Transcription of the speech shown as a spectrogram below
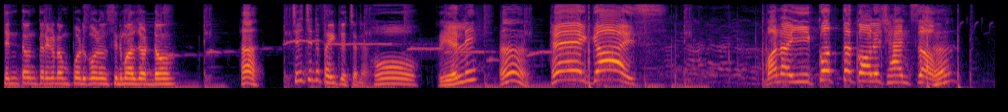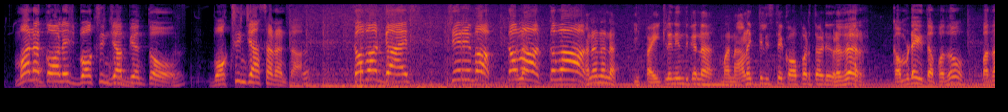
తింటం తిరగడం పడుకోవడం సినిమాలు చూడడం. చిన్న చిన్న ఫైట్లు వచ్చానా. Oh really? ఆ, హే గాయ్స్! మన ఈ కొత్త కాలేజ్ హ్యాండ్సమ్ Huh? మన కాలేజ్ బాక్సింగ్ ఛాంపియన్తో బాక్సింగ్ చేస్తాడంట. Come on guys cheer him up! Come on come on అన్న, అన్న, ఈ ఫైట్లని ఎందుకన్నా? మా నాన్నకి తెలిస్తే కోపడతాడు. బ్రదర్ కమడేకి తప్పదు పద.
